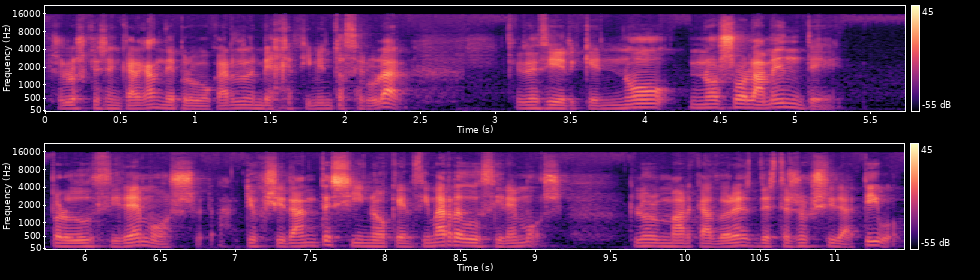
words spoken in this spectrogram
que son los que se encargan de provocar el envejecimiento celular. Es decir, que no, no solamente produciremos antioxidantes, sino que encima reduciremos los marcadores de estrés oxidativo.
